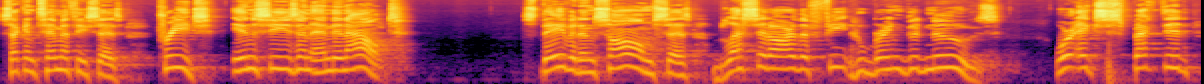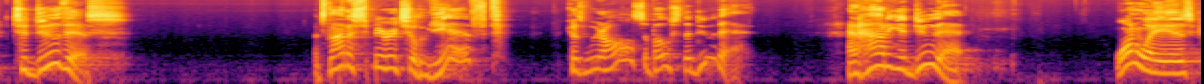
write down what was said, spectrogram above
Second Timothy says, preach in season and in out. David in Psalms says, Blessed are the feet who bring good news. We're expected to do this. It's not a spiritual gift because we're all supposed to do that. And how do you do that? One way is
